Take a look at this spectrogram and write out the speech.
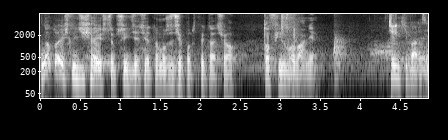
No to jeśli dzisiaj jeszcze przyjdziecie, to możecie podpytać o to filmowanie. Dzięki bardzo.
